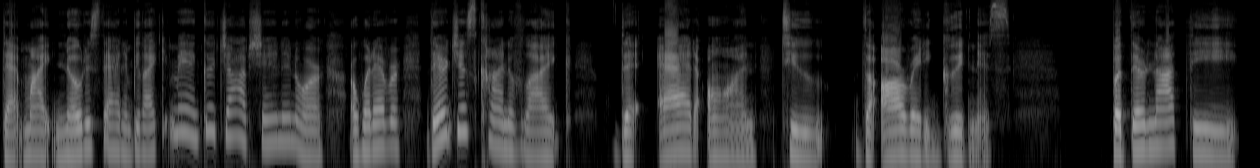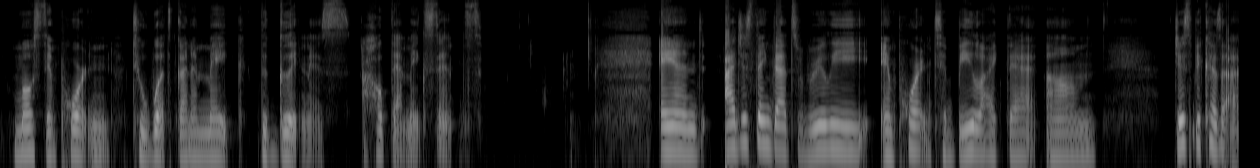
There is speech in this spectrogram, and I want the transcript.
that might notice that and be like, man, good job, Shannon, or, or whatever. They're just kind of like the add on to the already goodness but they're not the most important to what's going to make the goodness. I hope that makes sense. And I just think that's really important to be like that. Um, just because I,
